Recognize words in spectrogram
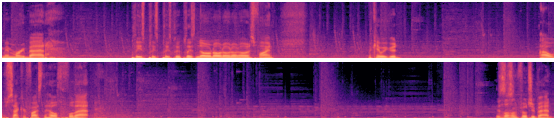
Memory bad. Please, please, please, please, please. No, no, no, no, no, it's fine. Okay, we're good. I'll sacrifice the health for that. This doesn't feel too bad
